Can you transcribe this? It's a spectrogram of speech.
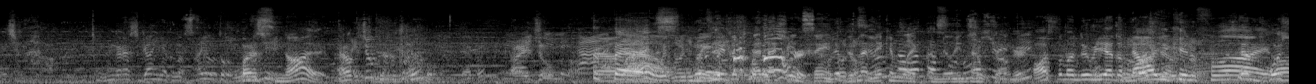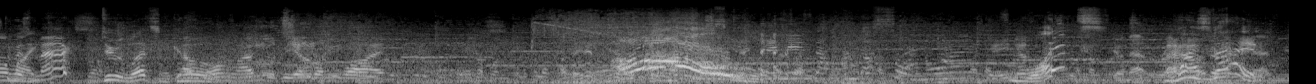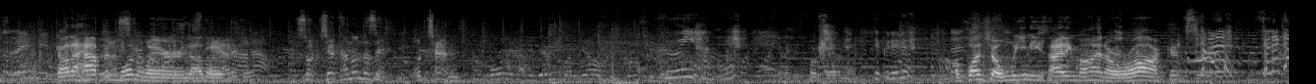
But it's not. I don't think it's terrible. Wait, that's actually insane. Doesn't that make him like a million times stronger? Asuma knew he had the. Now you can fly. Oh my. Max. Dude, let's go. Oh! What? Yo, that What is that? that music. Gotta happen one way or another. そっちは頼んだぜおっちゃん 封印班ね言ってくれる A bunch of weenies hiding behind a rock. 捕まれ背中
